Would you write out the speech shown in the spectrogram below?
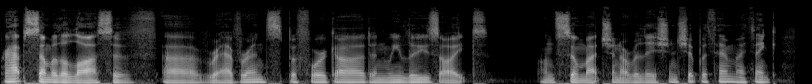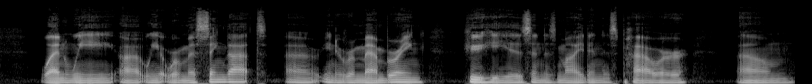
perhaps some of the loss of uh, reverence before God, and we lose out on so much in our relationship with Him. I think when we uh, we we're missing that, uh, you know, remembering who He is and His might and His power. Um,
